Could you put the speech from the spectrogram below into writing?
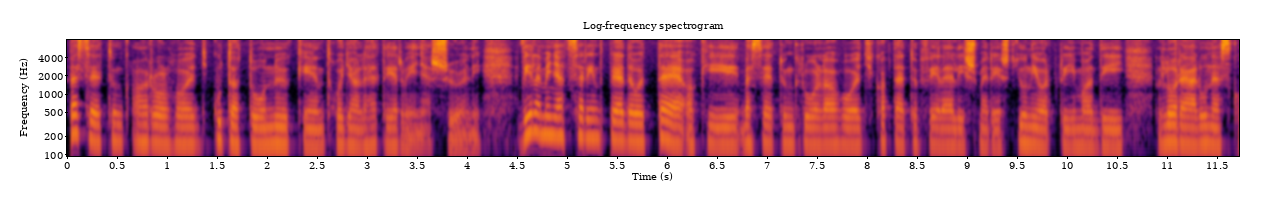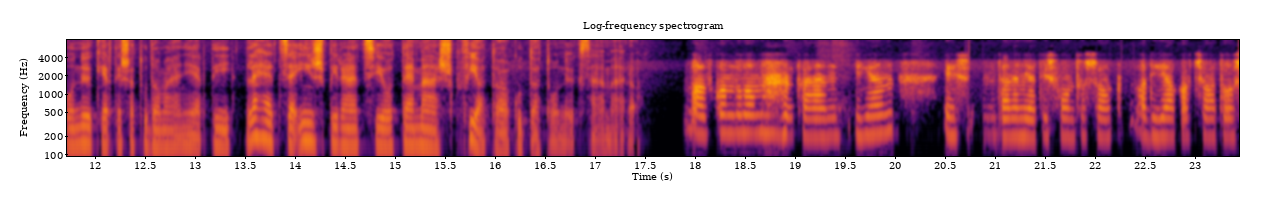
Beszéltünk arról, hogy kutató nőként hogyan lehet érvényesülni. Véleményed szerint például te, aki beszéltünk róla, hogy kaptál többféle elismerést, Junior Prima díj, L'Oreal UNESCO nőkért és a tudományért díj, lehetsz-e inspiráció te más fiatal kutatónők számára? Azt gondolom, talán igen és talán emiatt is fontosak a díjjal kapcsolatos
